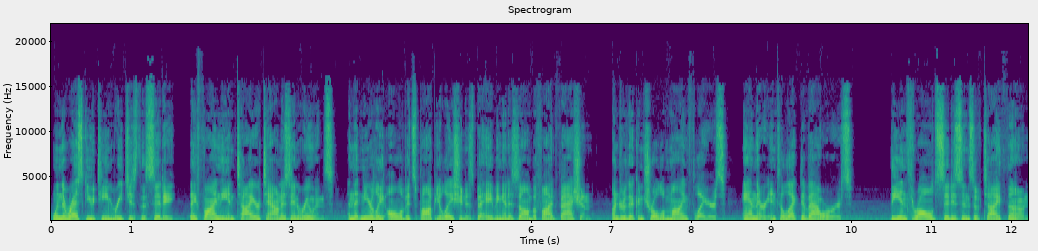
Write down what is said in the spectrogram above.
When the rescue team reaches the city, they find the entire town is in ruins and that nearly all of its population is behaving in a zombified fashion, under the control of mind flayers and their intellect devourers. The enthralled citizens of Tythone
